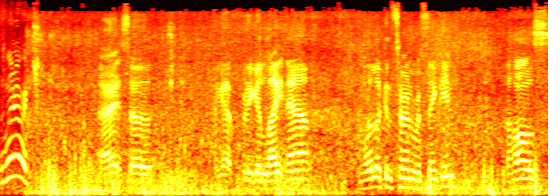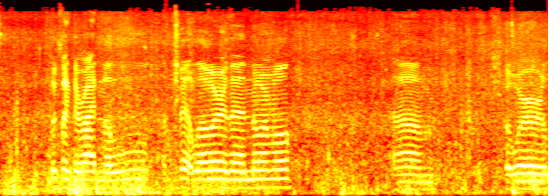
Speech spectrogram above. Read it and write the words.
We went over. All right, so we got pretty good light now. I'm a little concerned we're sinking. The hulls look like they're riding a, little, a bit lower than normal. Um, but we're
